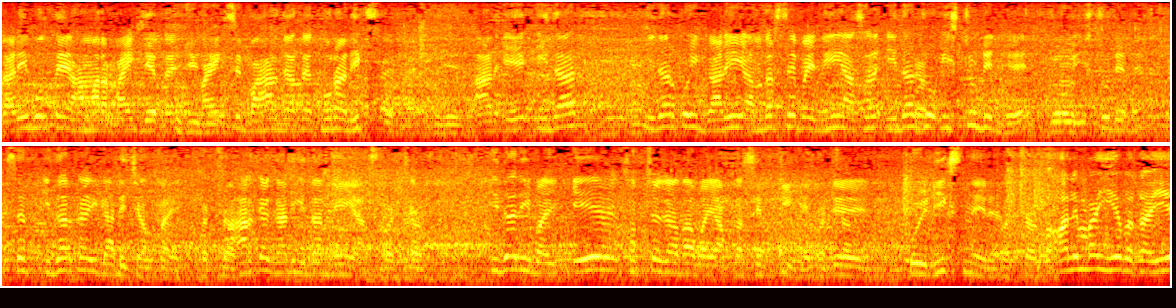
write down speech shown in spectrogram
गाड़ी बोलते हैं हमारा बाइक देता। है बाइक से बाहर जाता है थोड़ा रिक्स होता है। और इधर इधर कोई गाड़ी अंदर से भाई नहीं आ सकता इधर जो स्टूडेंट है जो स्टूडेंट है सिर्फ़ इधर का ही गाड़ी चलता है अच्छा। बाहर का गाड़ी इधर नहीं आ सकता। अच्छा। इधर ही भाई ये सबसे ज़्यादा भाई आपका सेफ्टी है ये कोई रिक्स नहीं रहता। अच्छा तो आलिम भाई ये बताइए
